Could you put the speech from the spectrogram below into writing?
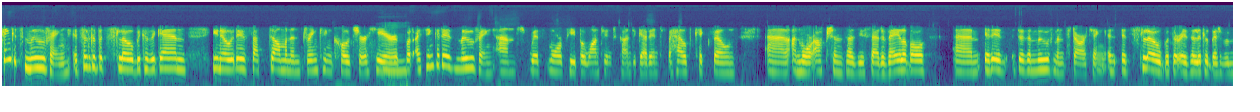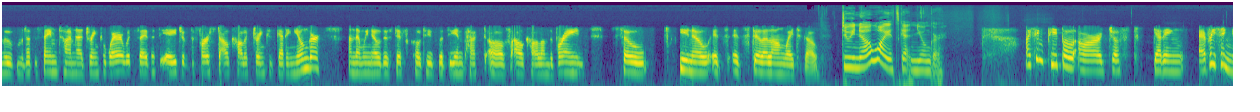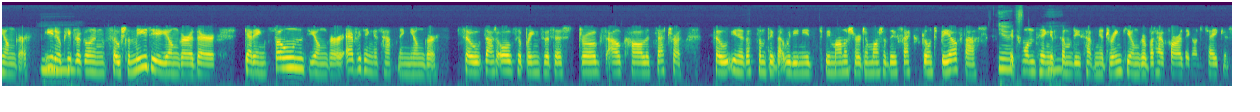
I think it's moving. It's a little bit slow because, again, you know, it is that dominant drinking culture here. Mm. But I think it is moving, and with more people wanting to kind of get into the health kick zone uh, and more options, as you said, available. um, it is there's a movement starting. It, it's slow, but there is a little bit of a movement. At the same time, now Drink Aware would say that the age of the first alcoholic drink is getting younger, and then we know there's difficulties with the impact of alcohol on the brain. So, you know, it's it's still a long way to go. Do we know why it's getting younger? I think people are just getting everything younger. Mm-hmm. You know, mm. people are going social media younger. They're getting phones younger. Everything is happening younger. So that also brings with it drugs, alcohol, etc. So, you know, that's something that really needs to be monitored and what are the effects going to be of that. Yeah, it's one thing yeah. if somebody's having a drink younger, but how far are they going to take it?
